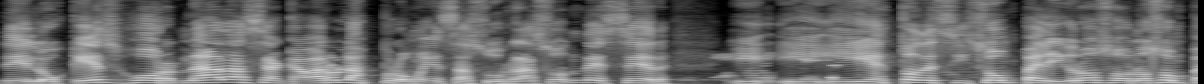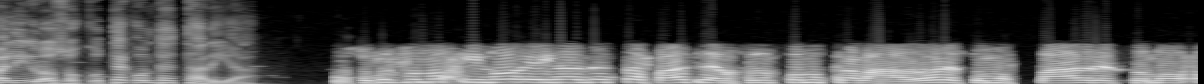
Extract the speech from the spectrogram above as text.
de lo que es jornada, se acabaron las promesas, su razón de ser y, y- y esto de si son peligrosos o no son peligrosos, ¿qué usted contestaría? Nosotros somos hijos e hijas de esta patria, nosotros somos trabajadores, somos padres, somos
